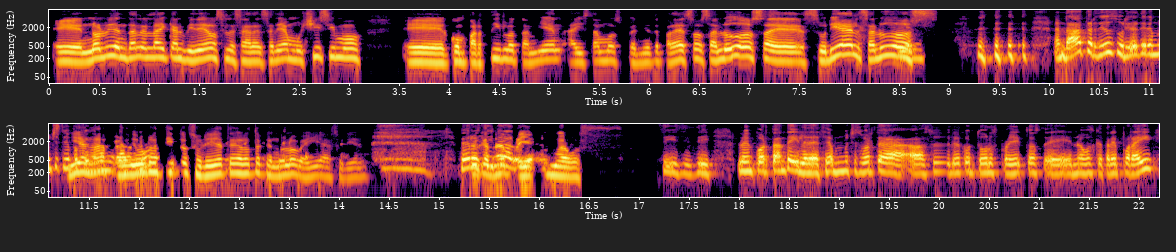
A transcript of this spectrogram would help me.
Eh, no olviden darle like al video, se les agradecería muchísimo. Eh, compartirlo también, ahí estamos pendientes para eso. Saludos, eh, Suriel, saludos. andaba perdido Suriel, tenía mucho tiempo. Sí, andaba no perdido un ratito, Suriel, ya tenía rato que no lo veía, Suriel. Pero sí, nuevos. Sí, sí, sí. Lo importante, y le deseo mucha suerte a, a con todos los proyectos eh, nuevos que trae por ahí.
